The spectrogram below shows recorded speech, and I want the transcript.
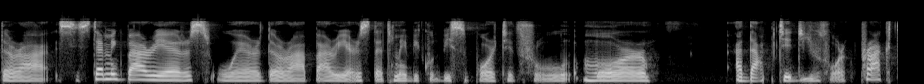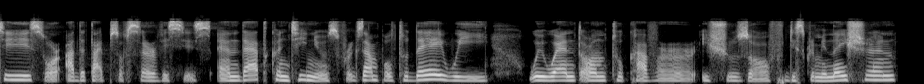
there are systemic barriers, where there are barriers that maybe could be supported through more adapted youth work practice or other types of services and that continues for example today we we went on to cover issues of discrimination,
